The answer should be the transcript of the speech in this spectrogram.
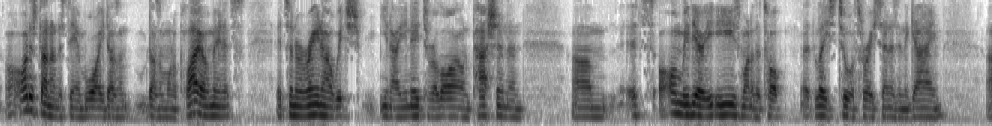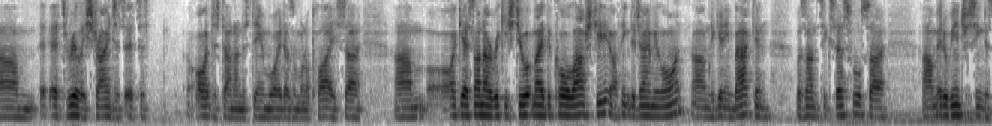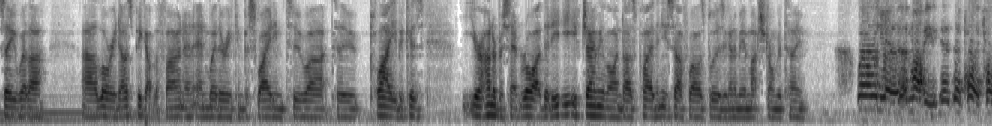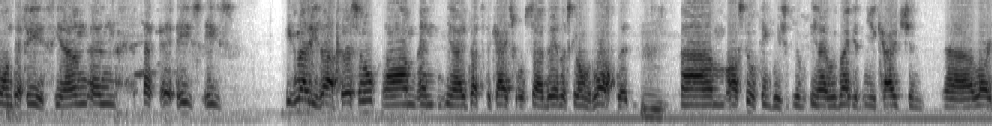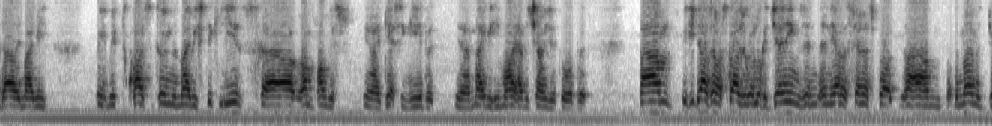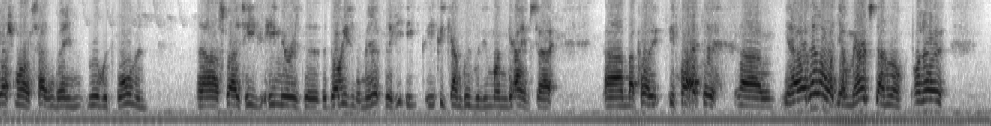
I just don't understand why he doesn't doesn't want to play. I mean, it's it's an arena which you know you need to rely on passion, and um, it's I'm with you. He is one of the top, at least two or three centres in the game. Um, it's really strange. It's, it's a, I just don't understand why he doesn't want to play. So. Um, I guess I know Ricky Stuart made the call last year, I think, to Jamie Lyon um, to get him back and was unsuccessful. So um, it'll be interesting to see whether uh, Laurie does pick up the phone and, and whether he can persuade him to uh, to play because you're 100% right that if Jamie Lyon does play, the New South Wales Blues are going to be a much stronger team. Well, yeah, it might be. They're probably full on deaf ears, you know, and, and uh, he's he's his motives are personal, um, and you know if that's the case, well, so there. Let's get on with life. But Mm. um, I still think we should, you know, with maybe the new coach and uh, Laurie Daley maybe be a bit closer to him than maybe Sticky is. Uh, I'm, I'm just you know guessing here, but you know maybe he might have a change of thought. But um, if he doesn't, I suppose we're going to look at Jennings and, and the other centre spot. Um, at the moment, Josh Morris hasn't been real good form, and uh, I suppose he, he mirrors the, the doggies at the minute, but he, he, he could come good within one game. So um, I probably, if I had to, uh, you know, I don't know what young Merritt's done wrong. I know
